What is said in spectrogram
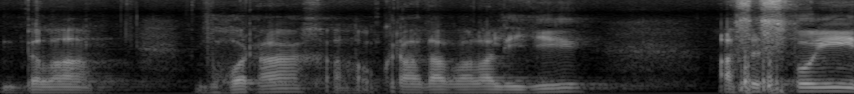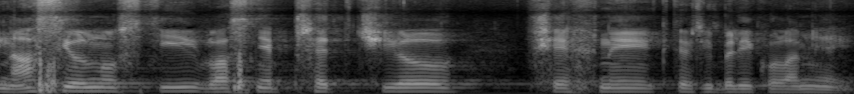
byla v horách a okrádávala lidi a se svojí násilností vlastně předčil všechny, kteří byli kolem něj.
